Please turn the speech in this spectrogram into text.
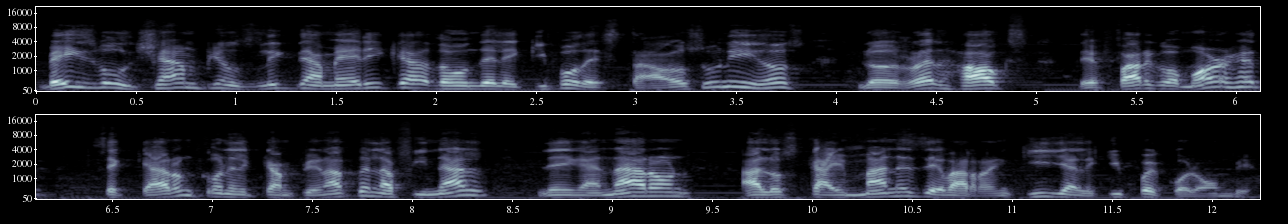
Baseball Champions League de América, donde el equipo de Estados Unidos, los Red Hawks de Fargo Moorhead, se quedaron con el campeonato en la final, le ganaron a los Caimanes de Barranquilla, el equipo de Colombia.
